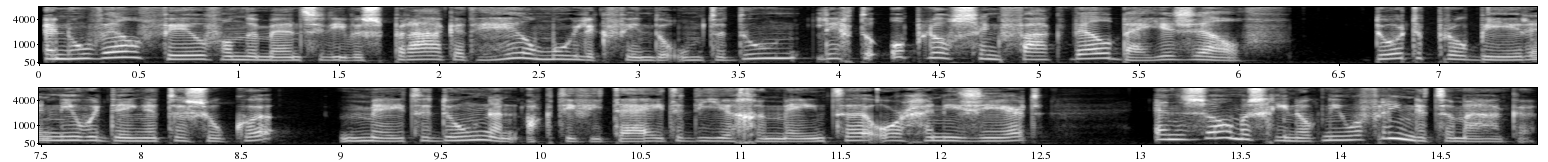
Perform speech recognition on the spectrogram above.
En hoewel veel van de mensen die we spraken het heel moeilijk vinden om te doen, ligt de oplossing vaak wel bij jezelf. Door te proberen nieuwe dingen te zoeken, mee te doen aan activiteiten die je gemeente organiseert en zo misschien ook nieuwe vrienden te maken.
